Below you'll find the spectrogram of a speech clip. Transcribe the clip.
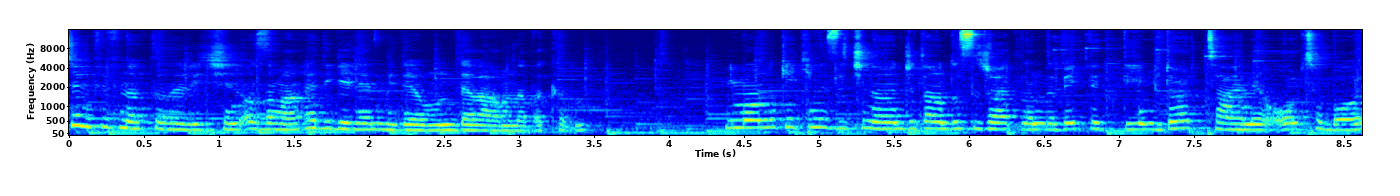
Tüm püf noktaları için o zaman hadi gelin videomun devamına bakalım. Limonlu kekimiz için önceden oda sıcaklığında beklettiğim 4 tane orta boy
